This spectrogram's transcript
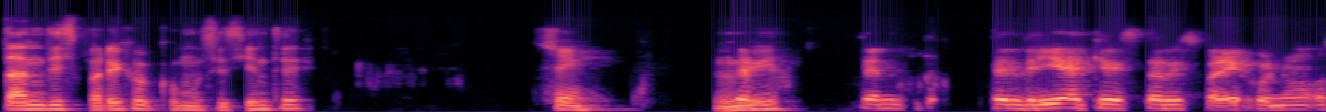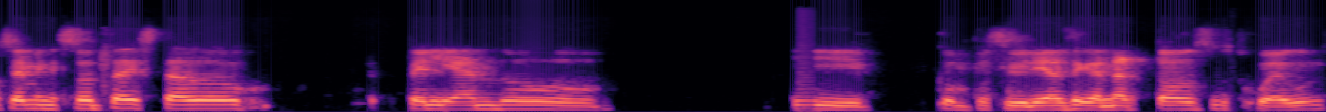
tan disparejo como se siente? Sí. tendría que estar disparejo, ¿no? O sea, Minnesota ha estado peleando y con posibilidades de ganar todos sus juegos.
